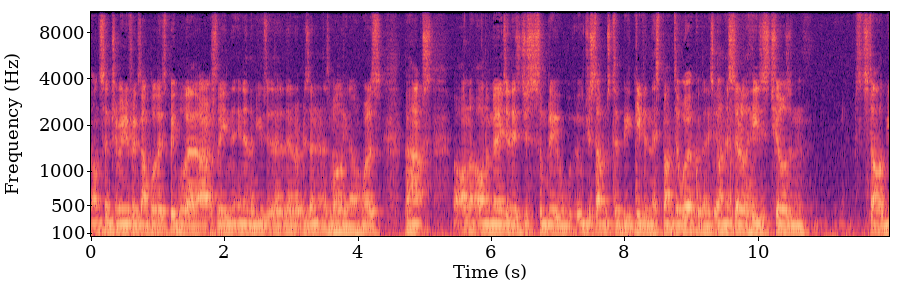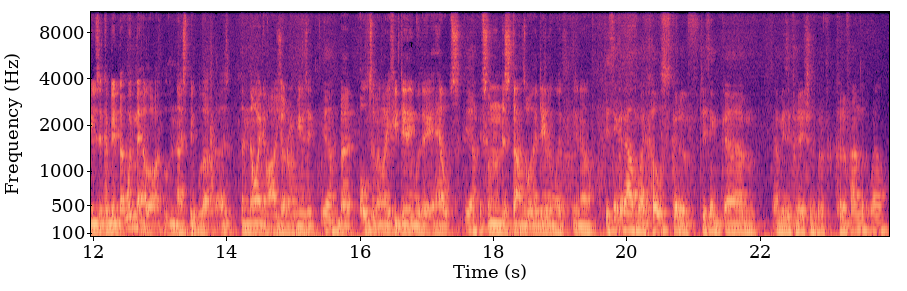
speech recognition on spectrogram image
on Century Media, for example, there's people that are actually in, into the music that they're representing as well. You know, whereas perhaps on on a major there's just somebody who, who just happens to be given this band to work with, and it's Yeah. not necessarily his chosen style of music. I mean, but we've met a lot of nice people that are annoying our genre of music. Yeah. But ultimately, if you're dealing with it, it helps. Yeah. If someone understands what they're dealing with, you know. Do you think an album like Host could have? Do you think um, a Music for Nations would have could have handled it well?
